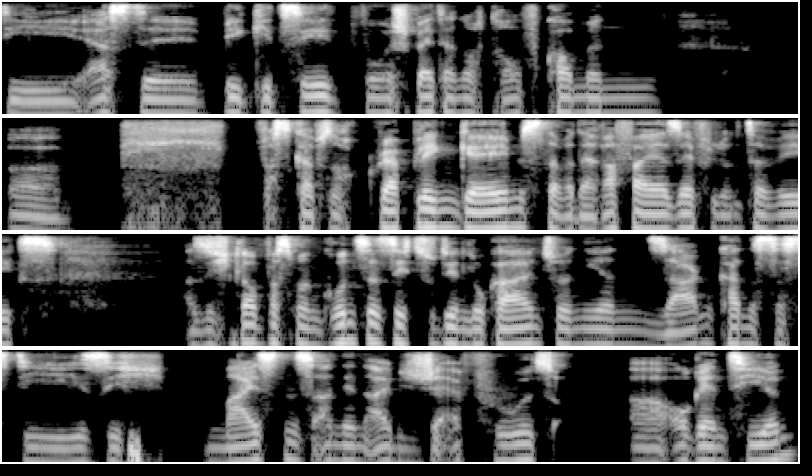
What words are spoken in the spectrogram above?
die erste BGC, wo wir später noch drauf kommen. Äh, was gab's noch? Grappling Games, da war der Rafa ja sehr viel unterwegs. Also ich glaube, was man grundsätzlich zu den lokalen Turnieren sagen kann, ist, dass die sich meistens an den IBJF Rules äh, orientieren.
